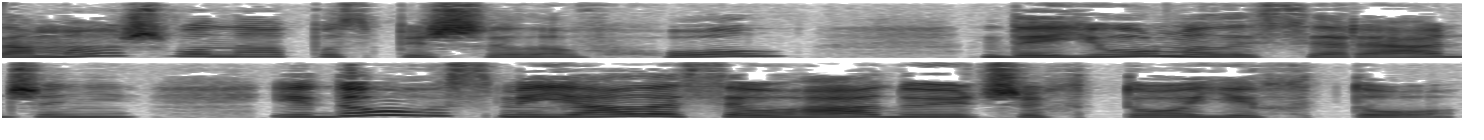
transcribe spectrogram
Сама ж вона поспішила в хол, де юрмилися ряджені, і довго сміялася, вгадуючи, хто є хто.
